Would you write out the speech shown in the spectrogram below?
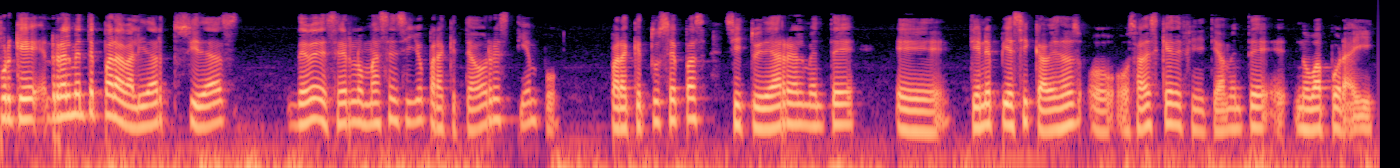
Porque realmente para validar tus ideas debe de ser lo más sencillo para que te ahorres tiempo para que tú sepas si tu idea realmente eh, tiene pies y cabezas o, sabes que definitivamente eh, no va por ahí.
